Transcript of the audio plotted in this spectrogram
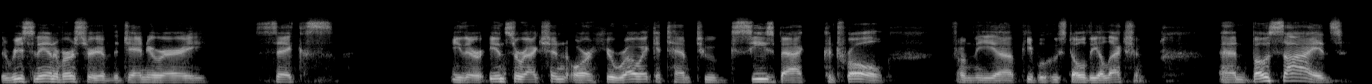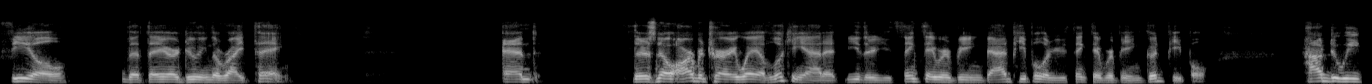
the recent anniversary of the January 6th either insurrection or heroic attempt to seize back control from the uh, people who stole the election. And both sides feel that they are doing the right thing. And there's no arbitrary way of looking at it. Either you think they were being bad people or you think they were being good people how do we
